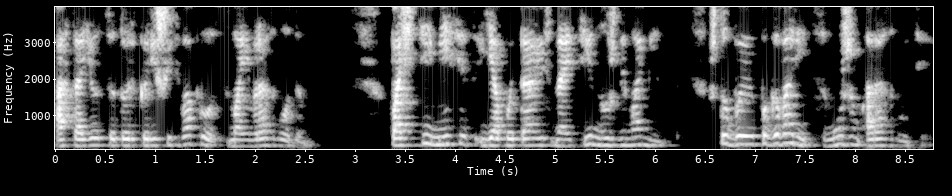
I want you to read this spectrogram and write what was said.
Остается только решить вопрос с моим разводом. Почти месяц я пытаюсь найти нужный момент, чтобы поговорить с мужем о разводе.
